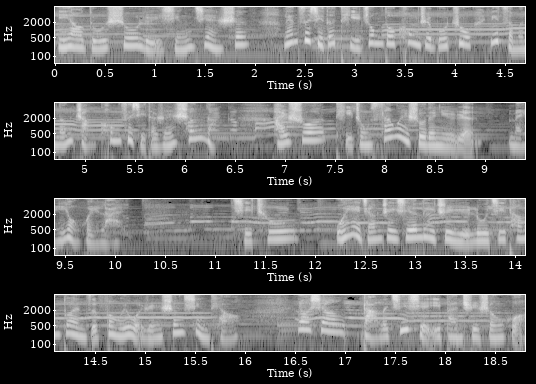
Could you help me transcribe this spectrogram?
你要读书、旅行、健身，连自己的体重都控制不住，你怎么能掌控自己的人生呢？还说体重三位数的女人没有未来。起初，我也将这些励志语录、鸡汤段子奉为我人生信条，要像打了鸡血一般去生活，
